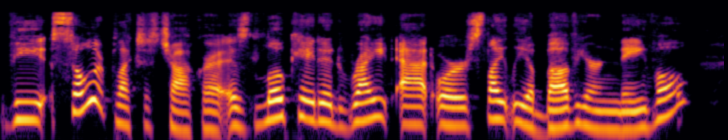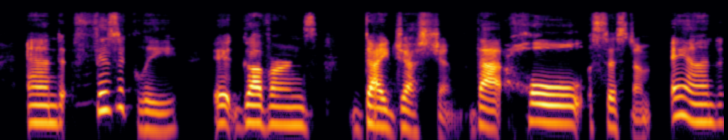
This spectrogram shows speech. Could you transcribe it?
The solar plexus chakra is located right at or slightly above your navel, and physically, it governs digestion, that whole system, and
